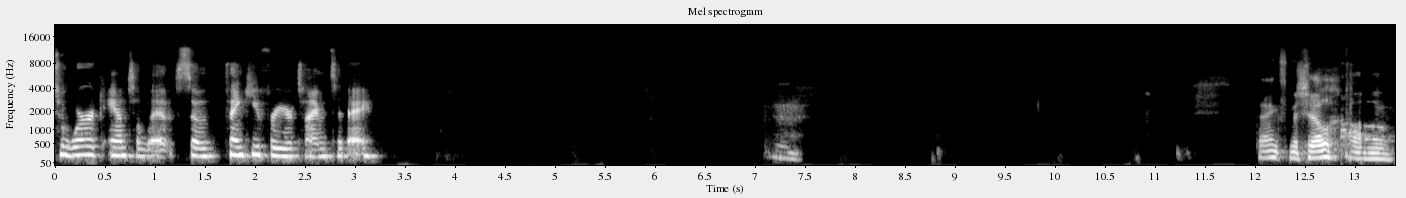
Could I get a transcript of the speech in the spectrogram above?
to work and to live. So thank you for your time today. Thanks, Michelle. Uh,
